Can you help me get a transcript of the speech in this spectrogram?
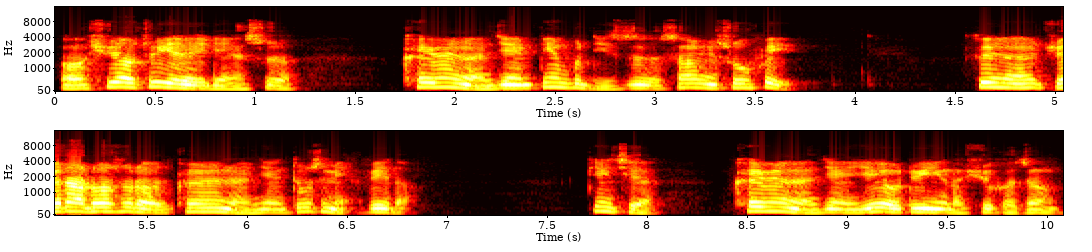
呃，需要注意的一点是，开源软件并不抵制商业收费，虽然绝大多数的开源软件都是免费的，并且开源软件也有对应的许可证，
